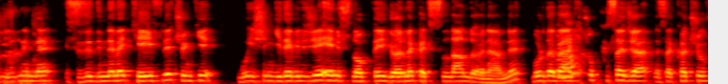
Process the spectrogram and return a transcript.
izninle sizi dinlemek keyifli çünkü bu işin gidebileceği en üst noktayı görmek açısından da önemli. Burada belki Hı-hı. çok kısaca mesela Kaçuf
